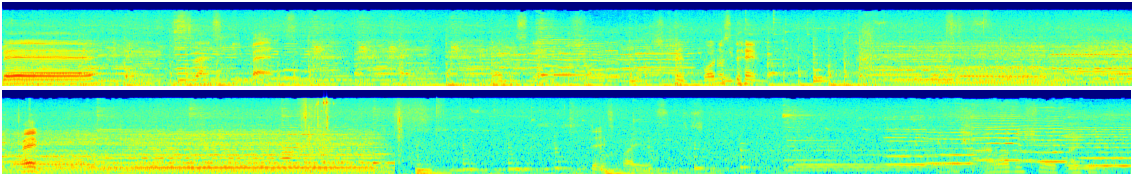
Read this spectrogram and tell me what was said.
Bear Transpiped Bonus damage Bonus damage That is fire I wasn't sure if I could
